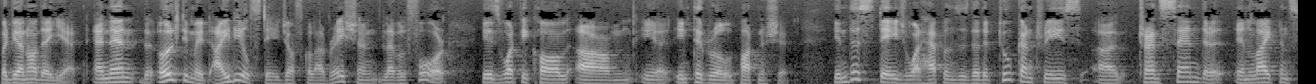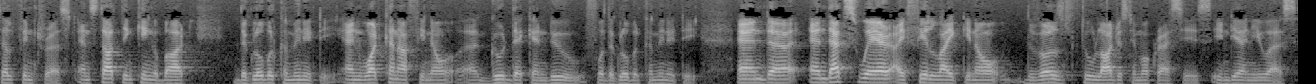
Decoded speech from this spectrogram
but we are not there yet. And then the ultimate ideal stage of collaboration, level four, is what we call um, integral partnership. In this stage, what happens is that the two countries uh, transcend their enlightened self-interest and start thinking about the global community and what kind of you know uh, good they can do for the global community, and uh, and that's where I feel like you know the world's two largest democracies, India and U.S.,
